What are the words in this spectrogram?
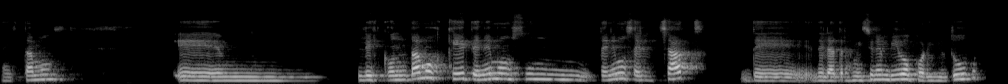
ahí estamos. Les contamos que tenemos, un, tenemos el chat de, la transmisión en vivo por YouTube,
